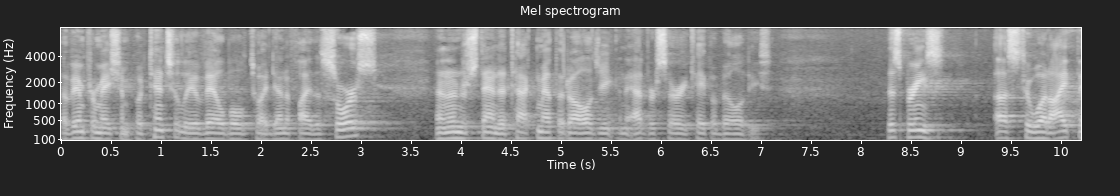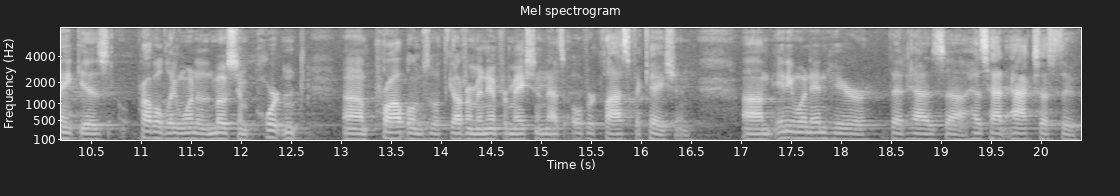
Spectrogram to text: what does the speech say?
of information potentially available to identify the source and understand attack methodology and adversary capabilities. This brings us to what I think is probably one of the most important um, problems with government information, that's overclassification. Um, anyone in here that has, uh, has had access to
